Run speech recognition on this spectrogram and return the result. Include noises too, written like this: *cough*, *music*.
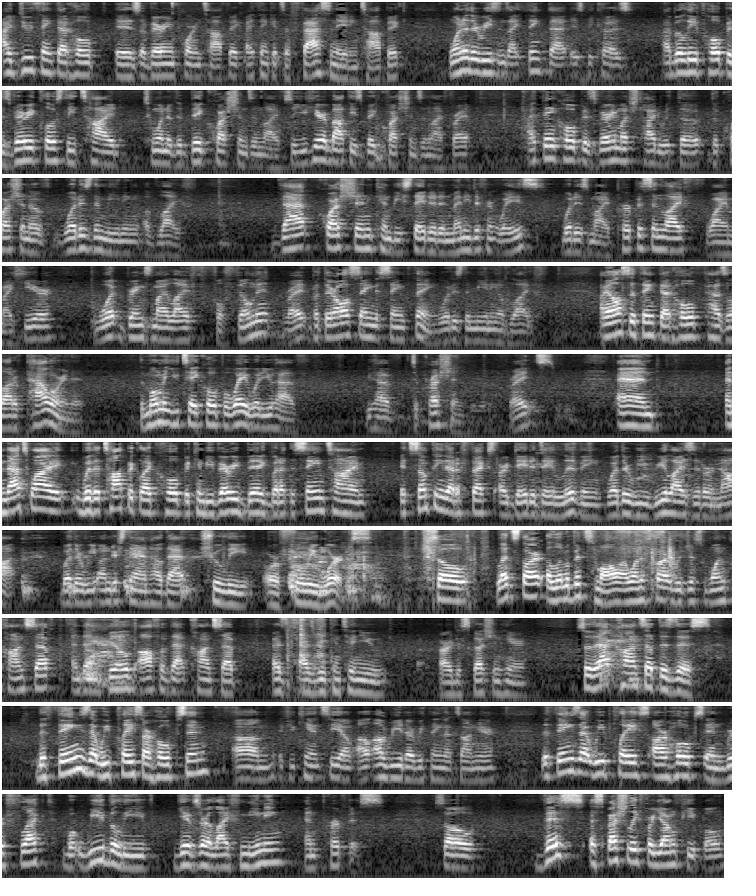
I do think that hope is a very important topic. I think it's a fascinating topic. One of the reasons I think that is because I believe hope is very closely tied to one of the big questions in life. So you hear about these big questions in life, right? I think hope is very much tied with the, the question of what is the meaning of life? That question can be stated in many different ways. What is my purpose in life? Why am I here? What brings my life fulfillment, right? But they're all saying the same thing. What is the meaning of life? I also think that hope has a lot of power in it. The moment you take hope away, what do you have? You have depression, right? And and that's why with a topic like hope, it can be very big, but at the same time, it's something that affects our day-to-day living, whether we realize it or not, whether we understand how that truly or fully works. So let's start a little bit small. I want to start with just one concept and then build off of that concept as, as we continue our discussion here. So that concept is this. The things that we place our hopes in, um, if you can't see, I'll, I'll read everything that's on here. The things that we place our hopes in reflect what we believe gives our life meaning and purpose. So, this, especially for young people,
